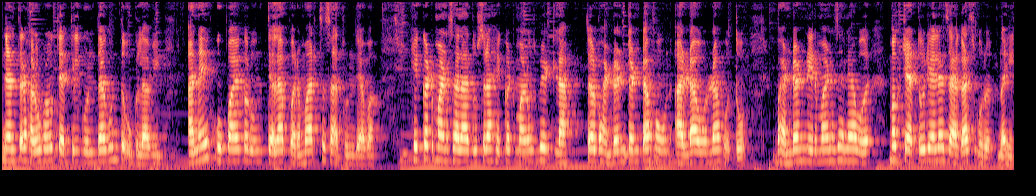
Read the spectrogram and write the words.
नंतर हळूहळू त्यातील गुंतागुंत उकलावी अनेक उपाय करून त्याला परमार्थ साधून द्यावा. हेकट माणसाला दुसरा हेकट माणूस भेटला तर भांडण तंटा होऊन आरडाओरडा होतो. भांडण निर्माण झाल्यावर मग चातुर्याला जागाच उरत नाही.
